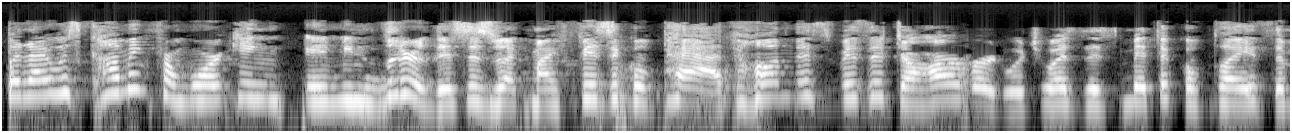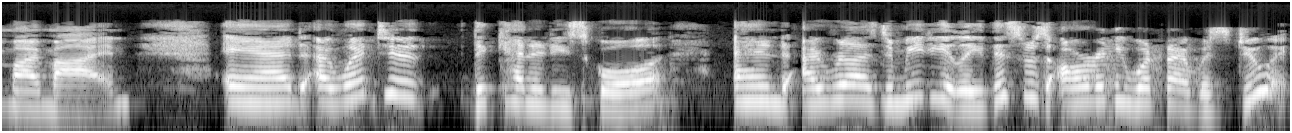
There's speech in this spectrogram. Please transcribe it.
but I was coming from working. I mean, literally, this is like my physical path on this visit to Harvard, which was this mythical place in my mind. And I went to the Kennedy School and I realized immediately this was already what I was doing.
